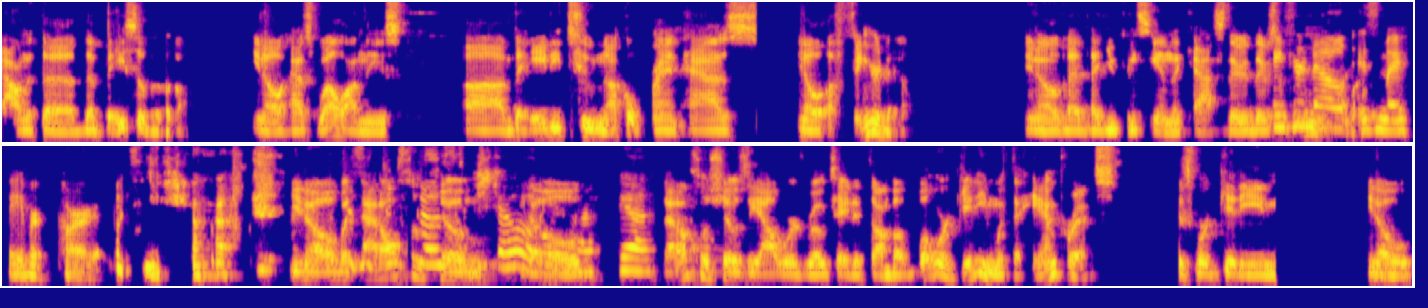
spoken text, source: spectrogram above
down at the the base of the thumb, you know, as well on these. Um, the 82 knuckle print has, you know, a fingernail, you know, that, that you can see in the cast. There, there's fingernail is my favorite part. you know, but that also shows, show. you know, yeah. yeah, that also shows the outward rotated thumb. But what we're getting with the handprints is we're getting you know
